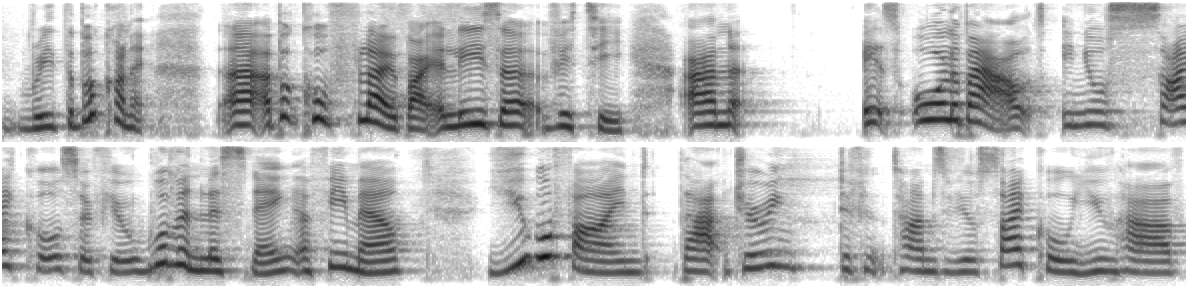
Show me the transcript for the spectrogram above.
read the book on it. Uh, a book called Flow by Eliza Vitti. And it's all about in your cycle. So, if you're a woman listening, a female, you will find that during different times of your cycle, you have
